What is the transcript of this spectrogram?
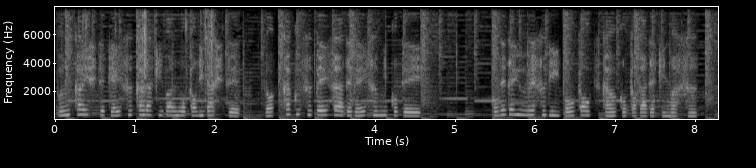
分解してケースから基板を取り出して、六角スペーサーでベースに固定。これで USB ポートを使うことができます。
